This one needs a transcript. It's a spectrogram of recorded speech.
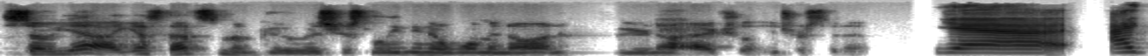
so yeah, I guess that's Magoo is just leading a woman on who you're not actually interested in. Yeah, I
